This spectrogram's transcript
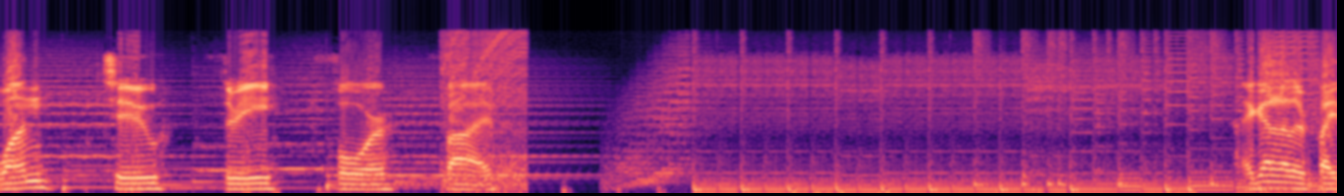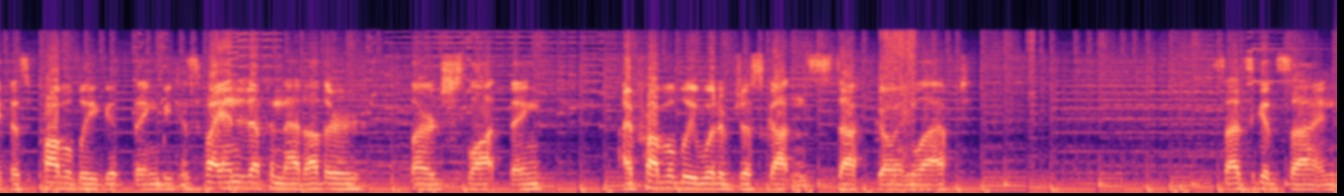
One, two, three, four, five. I got another fight that's probably a good thing because if I ended up in that other large slot thing, I probably would have just gotten stuck going left. So that's a good sign.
